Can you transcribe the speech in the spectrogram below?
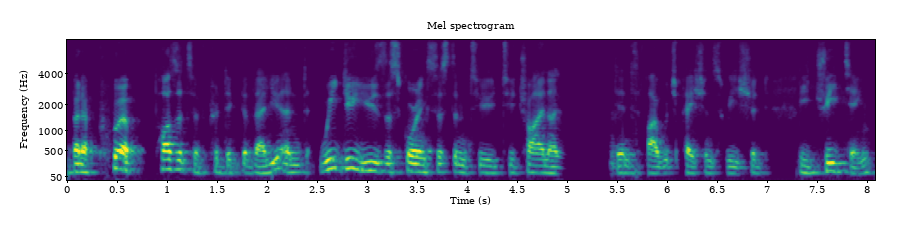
but a poor positive predictive value. And we do use the scoring system to, to try and identify which patients we should be treating.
